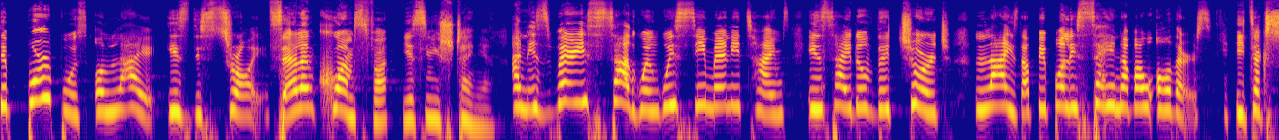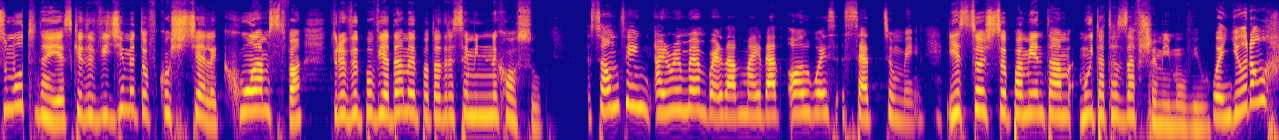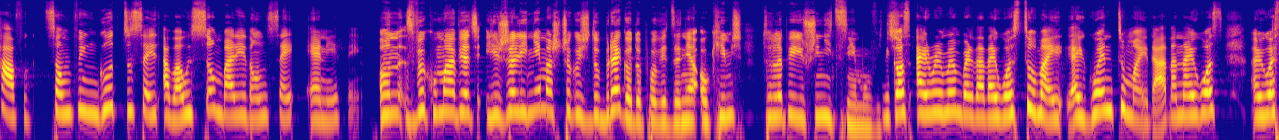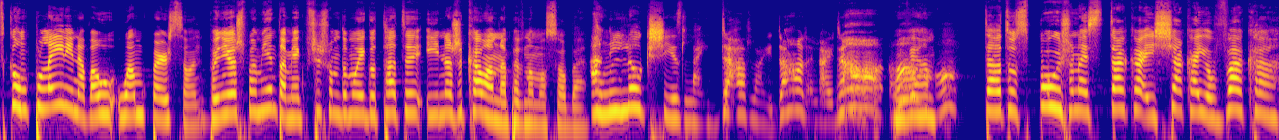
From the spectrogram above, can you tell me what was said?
the purpose of lie is destroy. Celem kłamstwa jest niszczenie. And it's very sad when we see many times inside of the church lies that people is saying about others. I tak smutne jest, kiedy widzimy to w kościele, kłamstwa, które wypowiadamy pod adresem innych osób. Something I remember that my dad always said to me. Jest coś, co pamiętam, mój tata zawsze mi mówił. When you don't have something good to say about somebody, don't say anything. On zwykł mawiać, jeżeli nie masz czegoś dobrego do powiedzenia o kimś, to lepiej już nic nie mówić. Because I remember that I was to my I went to my dad and I was I was complaining about one person. Ponieważ pamiętam, jak przyszłam do mojego taty i narzekałam na pewną osobę. And look, she is like that, like that, like that. Mówiłam, tato, spójrz, ona jest taka i siaka i owaka.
